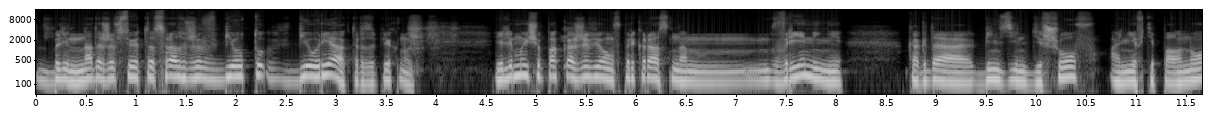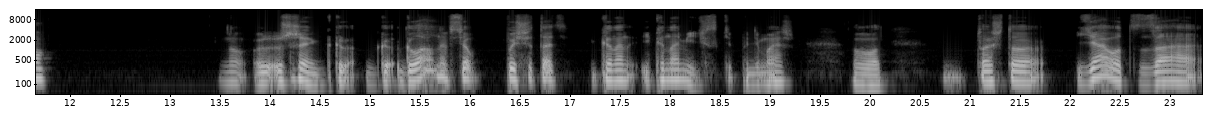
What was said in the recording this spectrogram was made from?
блин, надо же все это сразу же в, био, в биореактор запихнуть. Или мы еще пока живем в прекрасном времени, когда бензин дешев, а нефти полно. Ну, Жень, главное все посчитать эконом- экономически, понимаешь? Вот. То, что я вот за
